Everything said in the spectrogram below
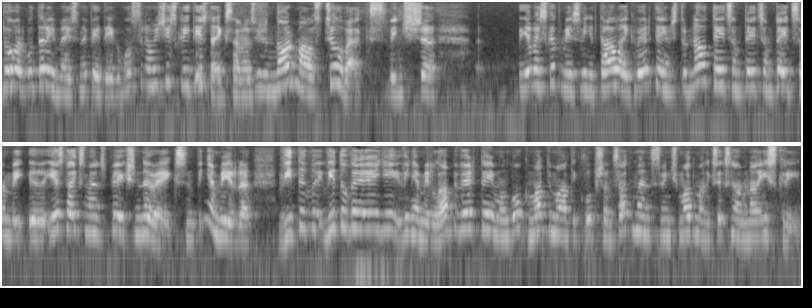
to varbūt arī mēs nepietiekami uzsveram. Viņš izkrīt iesteigsmēs, viņš ir normāls cilvēks. Viņš, uh, Ja mēs skatāmies viņa tā laika vērtējumus, tur nav teicami, teicami, teicami iesteigsmēs pēkšņi neveiksmi. Viņam ir viduvi- viduvēji, viņam ir labi vērtējumi, un lūk, matemātika, klupšanas akmens, viņš matemātikas eksāmenā izkrīt.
